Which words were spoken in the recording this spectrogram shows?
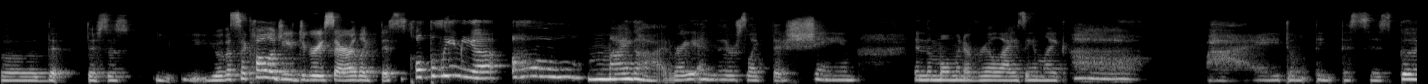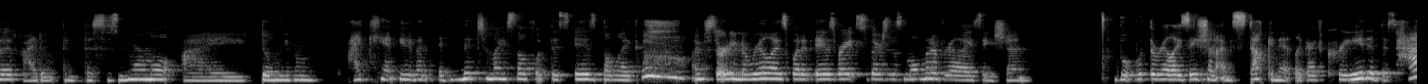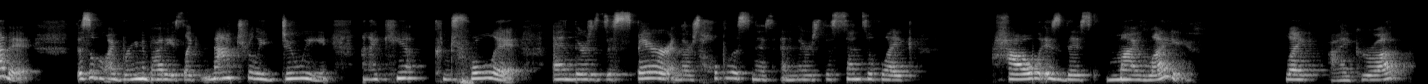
Uh that this is you, you have a psychology degree sarah. Like this is called bulimia. Oh my god right? And there's like this shame in the moment of realizing like oh I don't think this is good. I don't think this is normal. I don't even, I can't even admit to myself what this is, but like I'm starting to realize what it is, right? So there's this moment of realization. But with the realization, I'm stuck in it. Like I've created this habit. This is what my brain and body is like naturally doing, and I can't control it. And there's despair and there's hopelessness, and there's the sense of like, how is this my life? Like I grew up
